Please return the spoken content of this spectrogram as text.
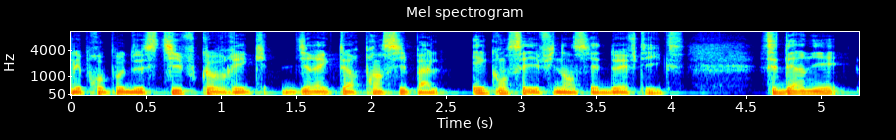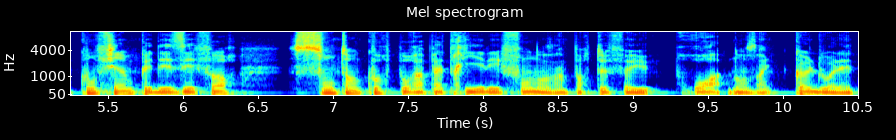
les propos de Steve Kovrick, directeur principal et conseiller financier de FTX. Ces derniers confirment que des efforts sont en cours pour rapatrier les fonds dans un portefeuille proie dans un cold wallet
